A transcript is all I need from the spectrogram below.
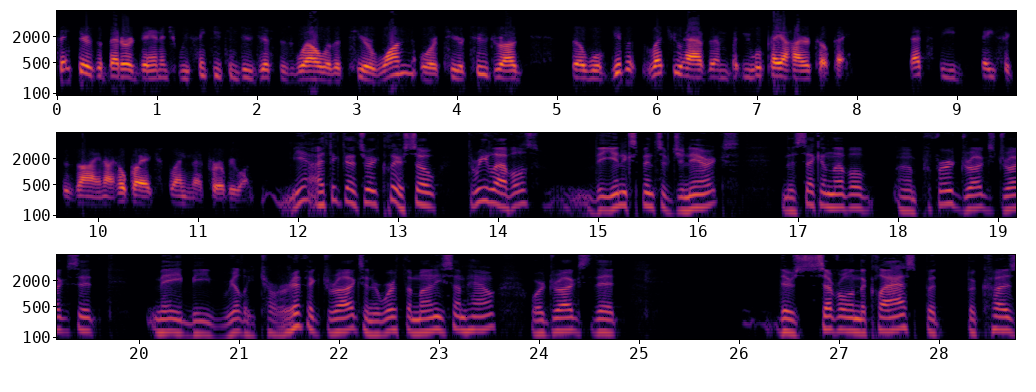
think there's a better advantage. We think you can do just as well with a tier one or a tier two drug. So we'll give it, let you have them, but you will pay a higher copay. That's the basic design. I hope I explained that for everyone. Yeah, I think that's very clear. So, three levels the inexpensive generics, the second level, um, preferred drugs, drugs that may be really terrific drugs and are worth the money somehow, or drugs that there's several in the class, but because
